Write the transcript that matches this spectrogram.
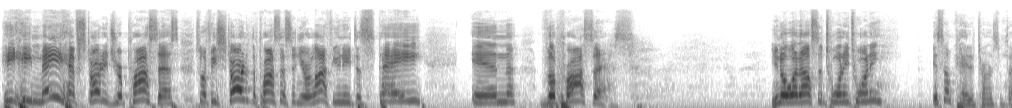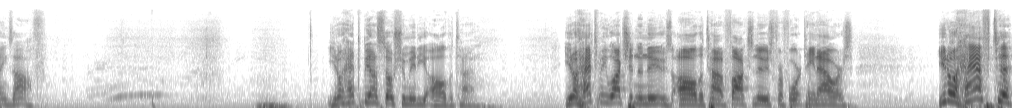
he, he may have started your process. So if He started the process in your life, you need to stay in the process. You know what else in 2020? It's okay to turn some things off. You don't have to be on social media all the time. You don't have to be watching the news all the time, Fox News for 14 hours. You don't have to,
